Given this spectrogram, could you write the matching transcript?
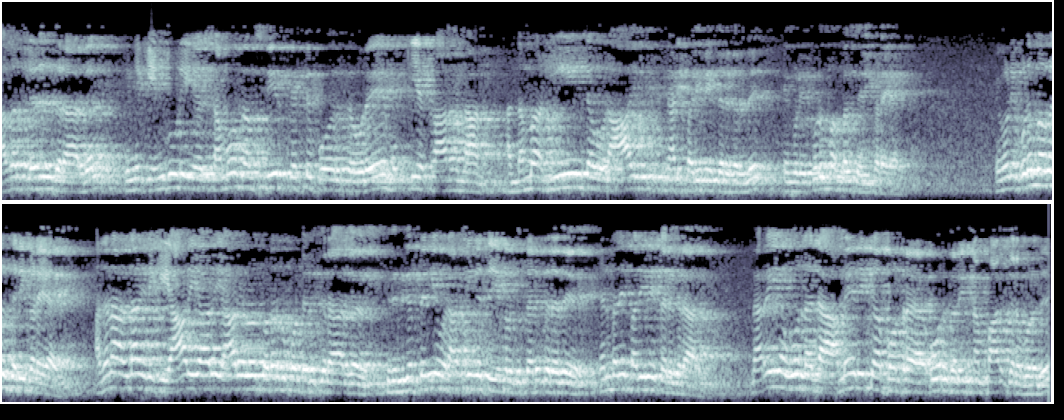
அவர்கள் எழுதுகிறார்கள் இன்னைக்கு எங்களுடைய சமூகம் சீர்கெட்டு போறதுக்கு ஒரே முக்கிய காரணம் தான் அந்த அம்மா நீண்ட ஒரு ஆய்வுக்கு பின்னாடி பதிவை தருகிறது எங்களுடைய குடும்பங்கள் சரி கிடையாது. எங்களுடைய குடும்பங்கள் சரி கிடையாது. அதனால் தான் இன்னைக்கு யார் யாரோ யார் யாரோ தொடர்பு கொண்டு இருக்கிறார்கள் இது மிகப்பெரிய ஒரு அசிங்கத்தை எங்களுக்கு தருகிறது என்பதை பதிவை தருகிறார். நிறைய ஊர் அந்த அமெரிக்கா போன்ற ஊர்களில் நாம் பார்க்கிற பொழுது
